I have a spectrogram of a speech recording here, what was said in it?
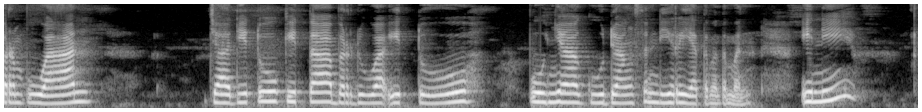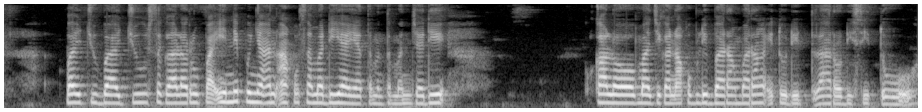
perempuan. Jadi tuh kita berdua itu punya gudang sendiri ya, teman-teman. Ini baju-baju segala rupa ini punyaan aku sama dia ya, teman-teman. Jadi kalau majikan aku beli barang-barang itu ditaruh di situ.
